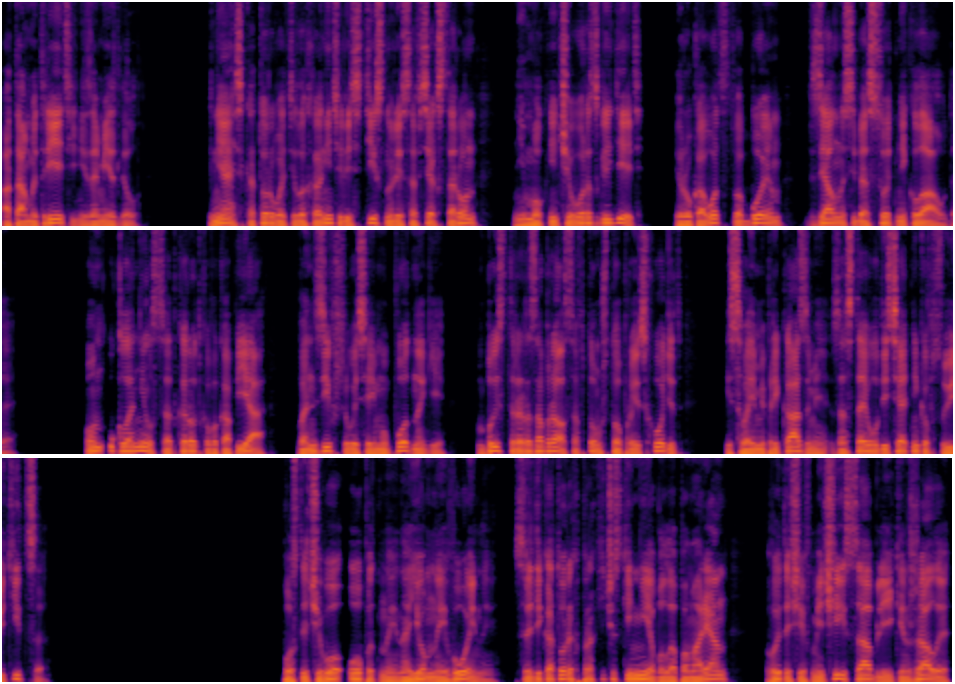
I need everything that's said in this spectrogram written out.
а там и третий не замедлил. Князь, которого телохранители стиснули со всех сторон, не мог ничего разглядеть, и руководство боем взял на себя сотник Лауде. Он уклонился от короткого копья, вонзившегося ему под ноги, быстро разобрался в том, что происходит, и своими приказами заставил десятников суетиться. После чего опытные наемные воины, среди которых практически не было поморян, вытащив мечи, сабли и кинжалы,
